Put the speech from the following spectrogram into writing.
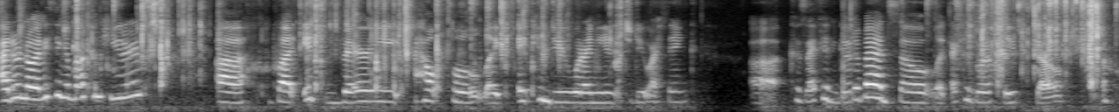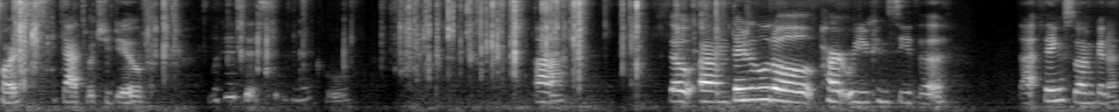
I don't know anything about computers, uh, but it's very helpful. Like, it can do what I need it to do, I think. Because uh, I can go to bed, so, like, I can go to sleep, so, of course, that's what you do. Look at this. Isn't it cool? Uh, so, um, there's a little part where you can see the that thing, so I'm gonna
